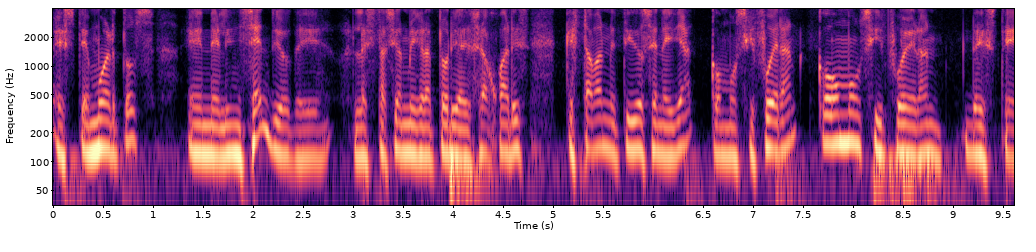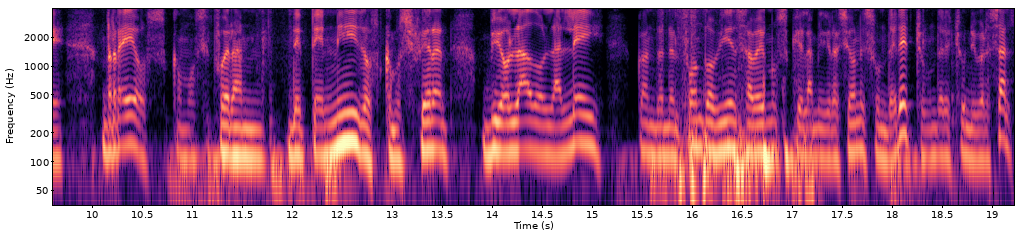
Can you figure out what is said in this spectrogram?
este muertos en el incendio de la estación migratoria de San Juárez, que estaban metidos en ella como si fueran, como si fueran este reos, como si fueran detenidos, como si fueran violado la ley, cuando en el fondo bien sabemos que la migración es un derecho, un derecho universal.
